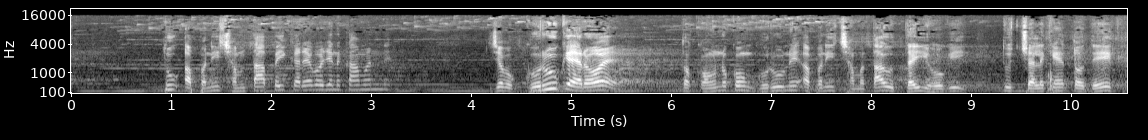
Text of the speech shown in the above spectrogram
तू अपनी क्षमता पे ही करेगा जिन कामन ने। जब गुरु कह रहा है तो कौन कौन गुरु ने अपनी क्षमता दई होगी? तू चल के तो देख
